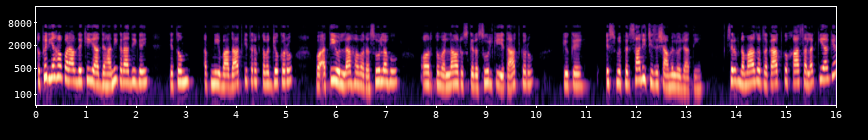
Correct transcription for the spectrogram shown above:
تو پھر یہاں پر آپ دیکھیے، یاد دہانی کرا دی گئی کہ تم اپنی عبادات کی طرف توجہ کرو۔ وہ عطی اللہ و رسول اور تم اللہ اور اس کے رسول کی اطاعت کرو، کیونکہ اس میں پھر ساری چیزیں شامل ہو جاتی ہیں۔ صرف نماز اور زکوٰۃ کو خاص الگ کیا گیا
